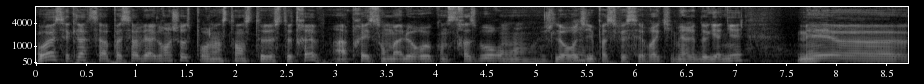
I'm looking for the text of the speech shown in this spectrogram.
Ouais, c'est clair que ça n'a pas servi à grand-chose pour l'instant, cette, cette, trêve. Après, ils sont malheureux contre Strasbourg, je le redis mm. parce que c'est vrai qu'ils méritent de gagner. Mais euh,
